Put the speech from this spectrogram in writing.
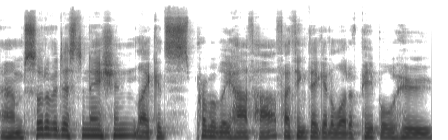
um, sort of a destination. Like it's probably half half. I think they get a lot of people who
